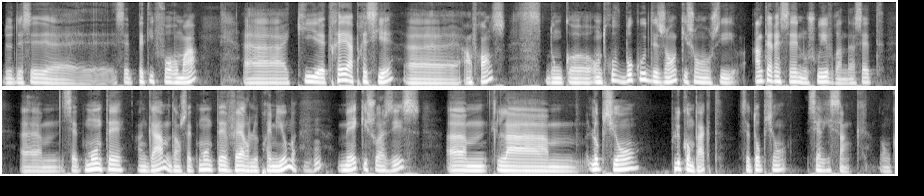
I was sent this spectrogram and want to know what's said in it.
de, ces, euh, ces, petits formats euh, qui est très apprécié euh, en France. Donc on trouve beaucoup de gens qui sont aussi intéressés à nous suivre dans cette, cette montée en gamme, dans cette montée vers le premium, mhm. mais qui choisissent l'option plus compacte, cette option série 5. Donc,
